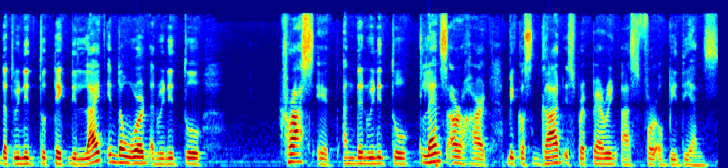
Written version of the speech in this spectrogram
that we need to take delight in the Word and we need to trust it. And then we need to cleanse our heart because God is preparing us for obedience.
